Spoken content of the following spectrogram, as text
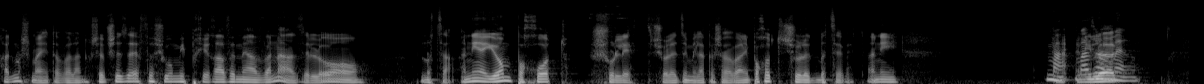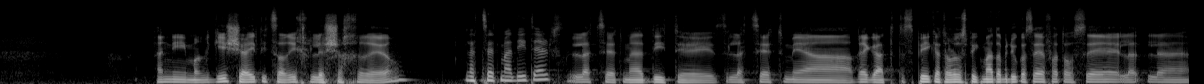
חד משמעית, אבל אני חושב שזה איפשהו מבחירה ומהבנה, זה לא נוצר. אני היום פחות שולט, שולט זו מילה קשה, אבל אני פחות שולט בצוות. אני... מה? אני, מה אני זה לא... אומר? אני מרגיש שהייתי צריך לשחרר לצאת מה details? לצאת מה details, לצאת מה... רגע, אתה תספיק, אתה לא תספיק, מה אתה בדיוק עושה, איפה אתה עושה, לה, לה,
